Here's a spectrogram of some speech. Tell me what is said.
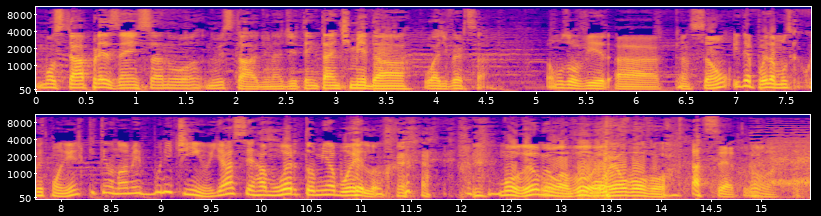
mostrar a presença no, no estádio, né? De tentar intimidar o adversário. Vamos ouvir a canção e depois a música correspondente, que tem um nome bonitinho. Ya se ha muerto mi abuelo. Morreu meu avô? Morreu o vovô. Tá certo, vamos lá.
